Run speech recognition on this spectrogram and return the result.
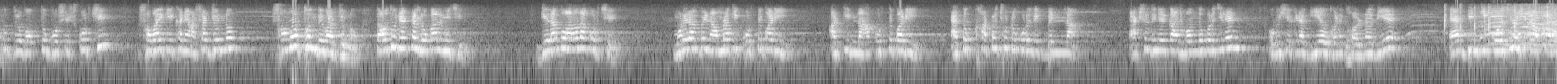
ক্ষুদ্র বক্তব্য শেষ করছি। সবাইকে এখানে আসার জন্য, সমর্থন দেওয়ার জন্য। তাও তো এটা একটা লোকাল মিছিল। জেলা তো আলাদা করছে। মনে রাখবেন, আমরা কি করতে পারি আর কি না করতে পারি, এত খাটো ছোট করে দেখবেন না। একশো দিনের কাজ বন্ধ করেছিলেন, অভিষেকরা গিয়ে ওখানে ধর্ণা দিয়ে একদিন কি করেছিল সেটা আপনারা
